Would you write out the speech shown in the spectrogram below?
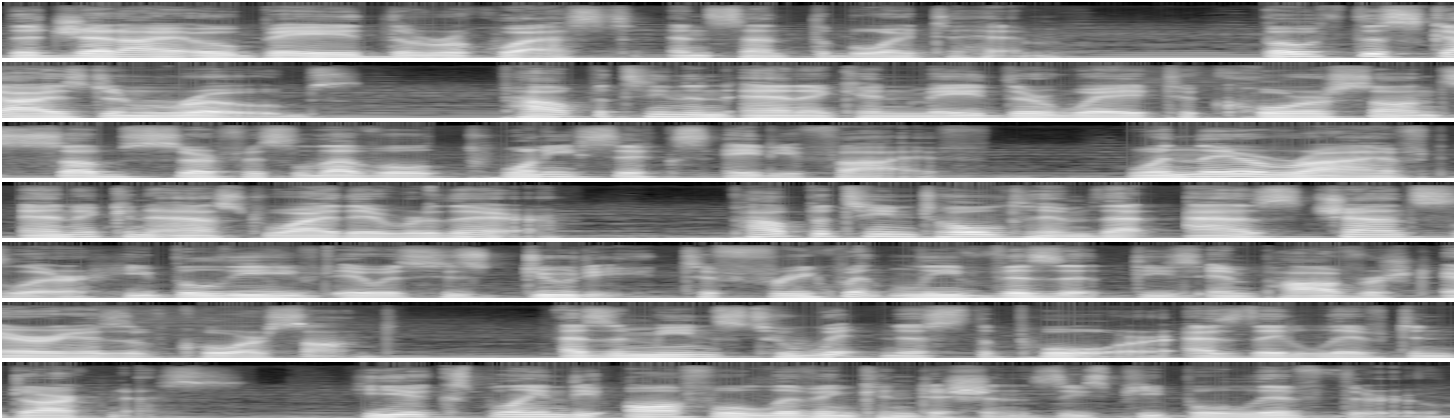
the Jedi obeyed the request and sent the boy to him. Both disguised in robes, Palpatine and Anakin made their way to Coruscant's subsurface level 2685. When they arrived, Anakin asked why they were there. Palpatine told him that as Chancellor, he believed it was his duty to frequently visit these impoverished areas of Coruscant, as a means to witness the poor as they lived in darkness. He explained the awful living conditions these people lived through,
